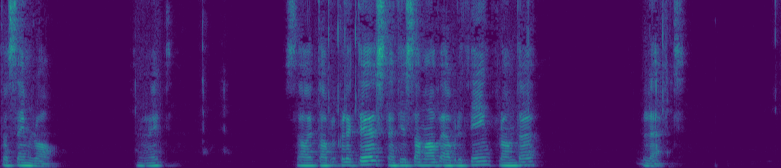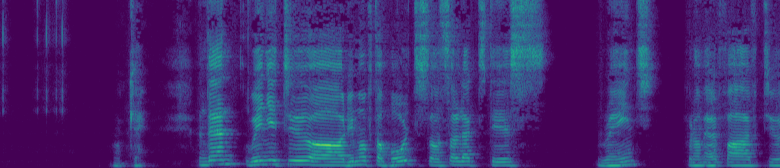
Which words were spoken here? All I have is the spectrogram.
the same row. Right? So I double click this, then this sum of everything from the left. Okay. And then we need to uh, remove the bolt. So select this range from L5 to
